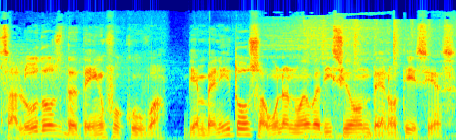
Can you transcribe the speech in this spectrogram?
Saludos desde InfoCuba. Bienvenidos a una nueva edición de Noticias.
